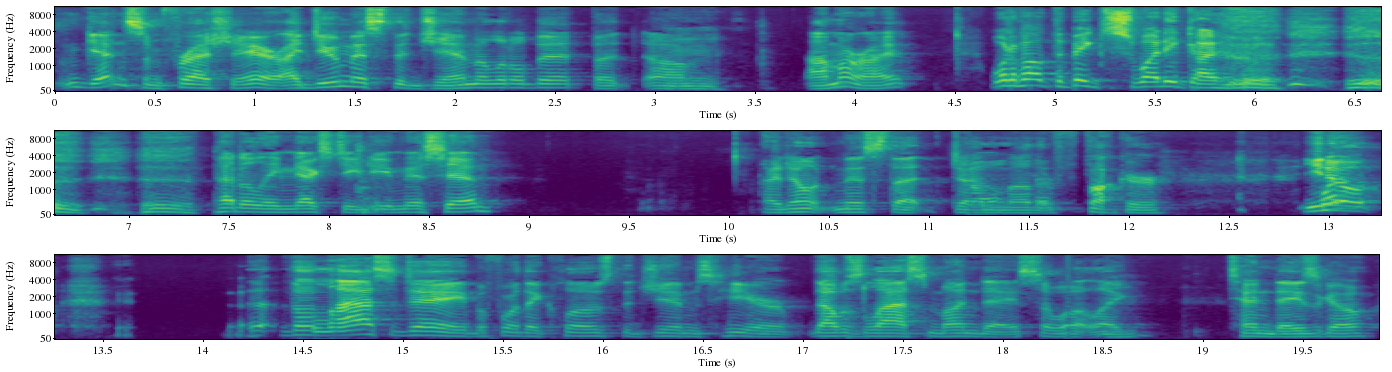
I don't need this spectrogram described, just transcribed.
I'm getting some fresh air. I do miss the gym a little bit, but um I'm all right. What about the big sweaty guy pedaling next to you? Do you miss him? I don't miss that dumb motherfucker. You What- know, the, the last day before they closed the gyms here, that was last Monday. So what, like 10 days ago?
